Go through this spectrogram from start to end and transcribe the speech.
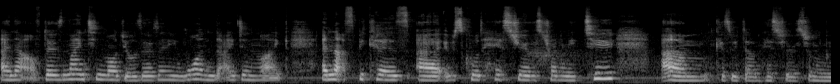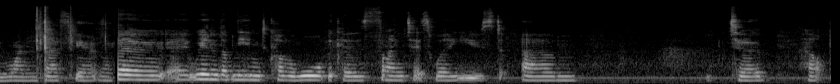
And out of those 19 modules there was only one that I didn't like. And that's because uh, it was called History of Astronomy 2 because um, we've done History of Astronomy 1 in first year. So uh, we ended up needing to cover war because scientists were used um, to help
